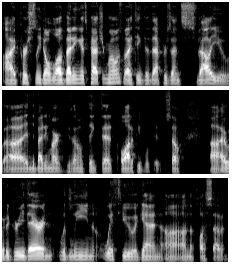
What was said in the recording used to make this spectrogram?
I personally don't love betting against Patrick Mahomes, but I think that that presents value uh, in the betting market because I don't think that a lot of people do. So uh, I would agree there and would lean with you again uh, on the plus seven.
